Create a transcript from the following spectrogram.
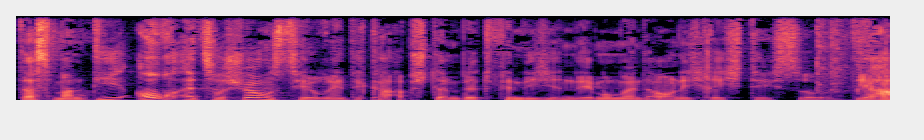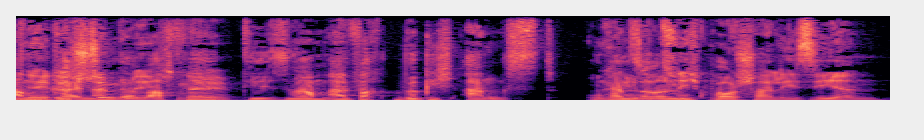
dass man die auch als Verschwörungstheoretiker abstempelt, finde ich in dem Moment auch nicht richtig. So, die haben Nee, das keinen an der nicht, Waffe, nee. die haben einfach wirklich Angst. Um Du kannst ihre auch nicht pauschalisieren.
